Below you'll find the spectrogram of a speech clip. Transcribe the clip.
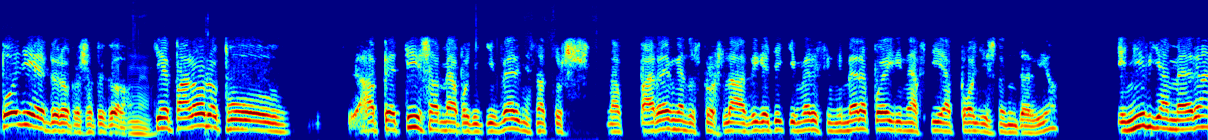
Πολύ έμπειρο προσωπικό. Ναι. Και παρόλο που απαιτήσαμε από την κυβέρνηση να, τους, να παρέμβει να τους προσλάβει γιατί η κυβέρνηση την ημέρα που έγινε αυτή η απόλυση το 92 την ίδια μέρα,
